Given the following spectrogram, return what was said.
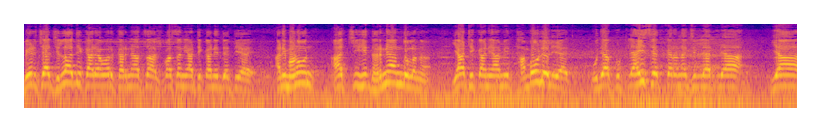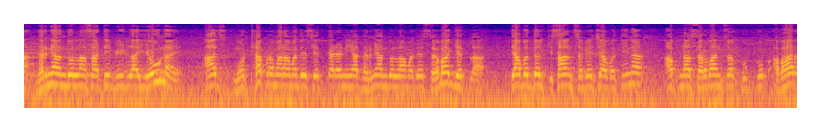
बीडच्या जिल्हाधिकाऱ्यावर करण्याचं आश्वासन या ठिकाणी देते आहे. आणि म्हणून आजची ही धरणे आंदोलनं या ठिकाणी आम्ही थांबवलेली आहेत. उद्या कुठल्याही शेतकऱ्यांना जिल्ह्यातल्या या धरणे आंदोलनासाठी बीडला येऊ नये. आज मोठ्या प्रमाणामध्ये शेतकऱ्यांनी या धरणे आंदोलनामध्ये सहभाग घेतला. त्याबद्दल किसान सभेच्या वतीनं आपणा सर्वांचं खूप खूप आभार.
